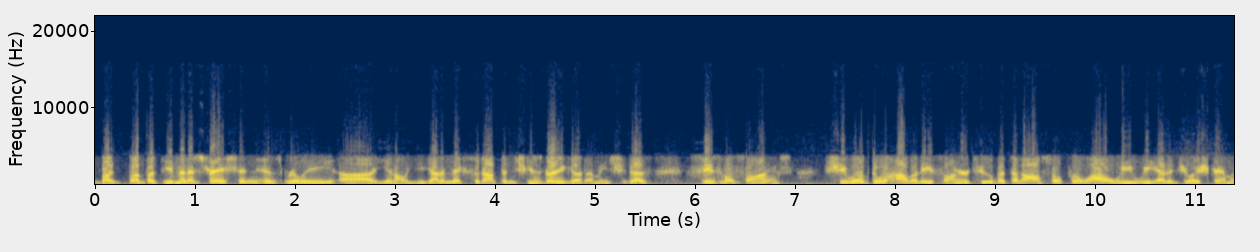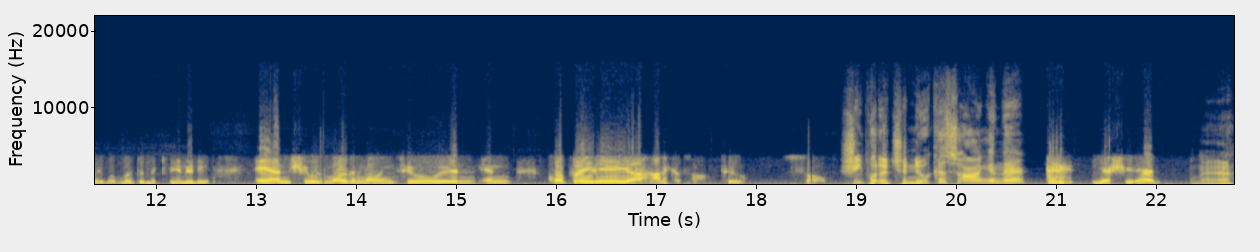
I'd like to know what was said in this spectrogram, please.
but but but the administration is really, uh, you know, you got to mix it up, and she's very good. I mean, she does seasonal songs. She will do a holiday song or two, but then also for a while we we had a Jewish family that lived in the community, and she was more than willing to in, incorporate a uh, Hanukkah song too. So she put a Chinooka song in there. yes, she did. Yeah,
